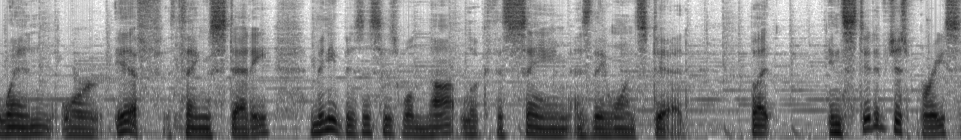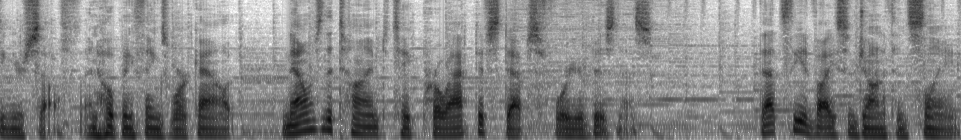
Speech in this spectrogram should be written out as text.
When or if things steady, many businesses will not look the same as they once did. But instead of just bracing yourself and hoping things work out, now is the time to take proactive steps for your business. That's the advice of Jonathan Slain,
